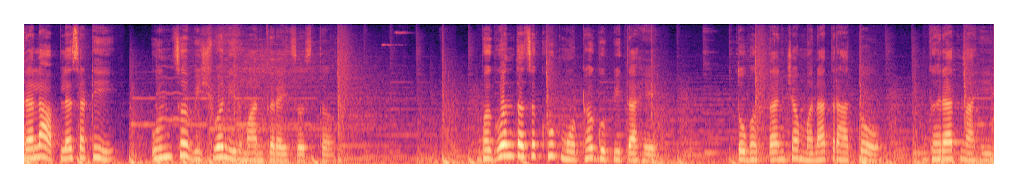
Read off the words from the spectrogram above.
त्याला आपल्यासाठी उंच विश्व निर्माण करायचं असतं. भगवंताचं खूप मोठं गुपित आहे. तो भक्तांच्या मनात राहतो घरात नाही.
